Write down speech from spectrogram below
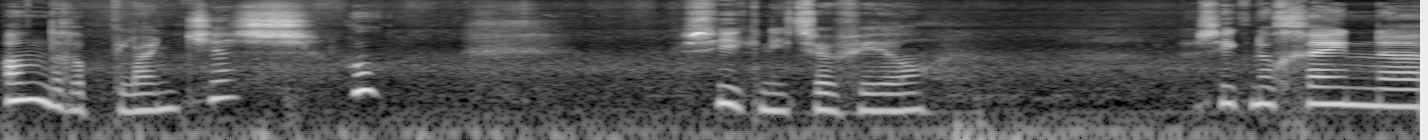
andere plantjes. Oeh. Zie ik niet zoveel. Zie ik nog geen. Uh...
